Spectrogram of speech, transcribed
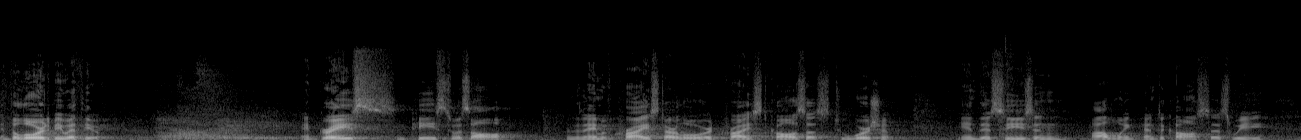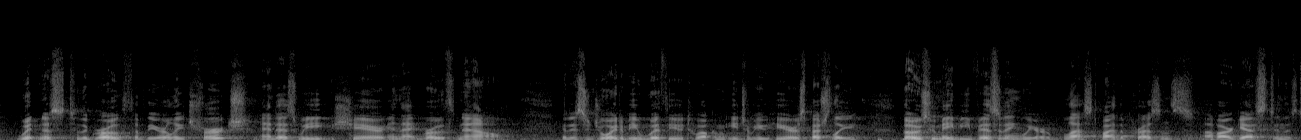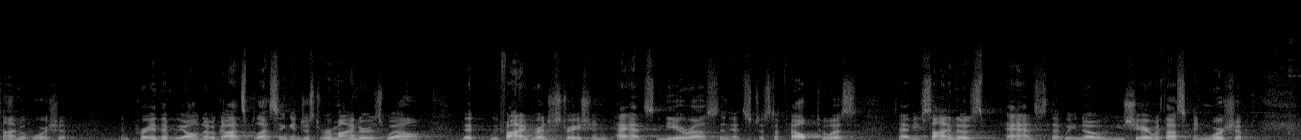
And the Lord be with you. And grace and peace to us all. In the name of Christ our Lord, Christ calls us to worship in this season following Pentecost as we witness to the growth of the early church and as we share in that growth now. It is a joy to be with you, to welcome each of you here, especially those who may be visiting. We are blessed by the presence of our guests in this time of worship and pray that we all know God's blessing. And just a reminder as well that we find registration pads near us, and it's just of help to us to have you sign those pads that we know you share with us in worship.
